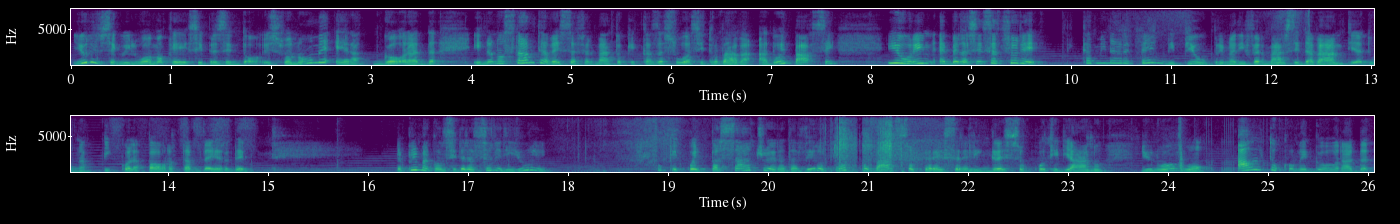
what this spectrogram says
Yurin seguì l'uomo che si presentò. Il suo nome era Gorad e nonostante avesse affermato che casa sua si trovava a due passi, Yurin ebbe la sensazione di camminare ben di più prima di fermarsi davanti ad una piccola porta verde. La prima considerazione di Yurin fu che quel passaggio era davvero troppo basso per essere l'ingresso quotidiano di un uomo alto come Gorad.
